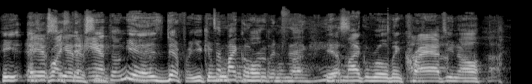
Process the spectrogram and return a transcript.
He writes the anthem. Yeah, it's different. You can it's a Michael Rubin thing. Yeah, Michael Rubin, Krabs, you know.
